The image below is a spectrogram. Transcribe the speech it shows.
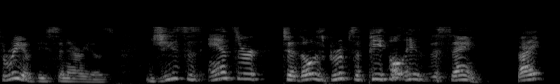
three of these scenarios, Jesus' answer to those groups of people is the same, right?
